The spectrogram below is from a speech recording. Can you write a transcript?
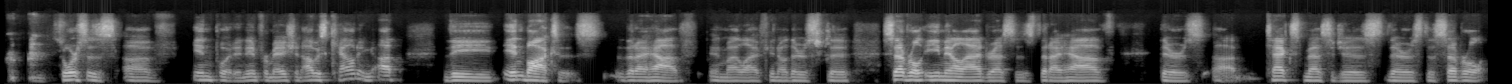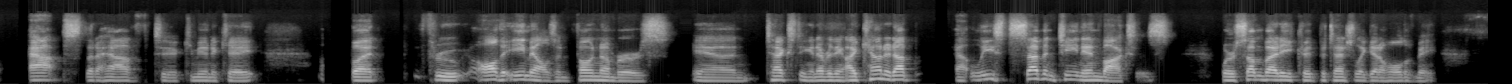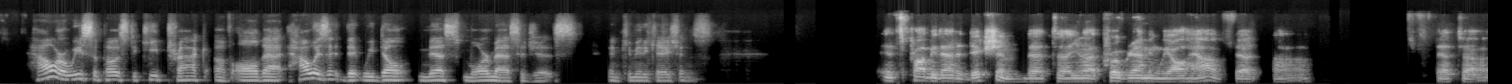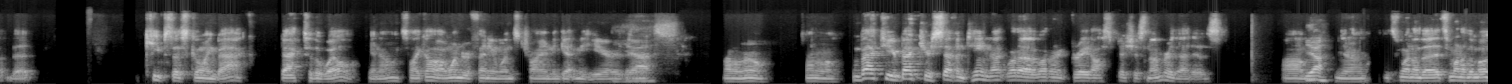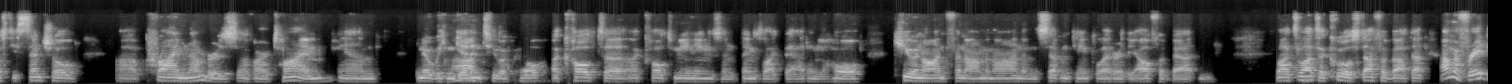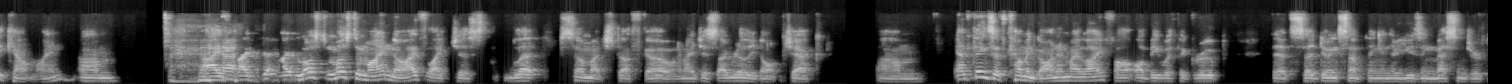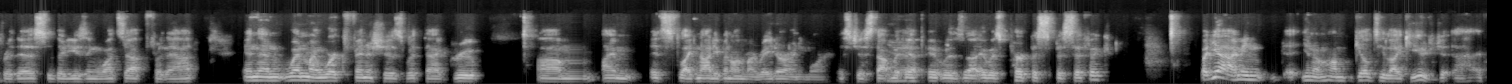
sources of input and information. I was counting up the inboxes that I have in my life. You know, there's the several email addresses that I have. There's uh, text messages. There's the several apps that I have to communicate. But through all the emails and phone numbers and texting and everything, I counted up at least 17 inboxes where somebody could potentially get a hold of me. How are we supposed to keep track of all that? How is it that we don't miss more messages and communications? It's probably that addiction that uh, you know that programming we all have that uh, that uh, that keeps us going back back to the well. You know, it's like, oh, I wonder if anyone's trying to get me here. Yes. I don't know. I don't know. Back to your back to your 17. That, what a what a great auspicious number that is. Um, yeah, you know, it's one of the it's one of the most essential uh, prime numbers of our time, and you know we can get ah. into occult occult uh, occult meanings and things like that, and the whole QAnon phenomenon and the 17th letter of the alphabet, and lots lots of cool stuff about that. I'm afraid to count mine. Um, I, I, I, most most of mine though I've like just let so much stuff go, and I just I really don't check. Um, and things have come and gone in my life. I'll, I'll be with a group that's uh, doing something and they're using Messenger for this, or they're using WhatsApp for that. And then when my work finishes with that group, um, I'm it's like not even on my radar anymore. It's just that yeah. it, it, was uh, it was purpose specific. But yeah, I mean, you know, I'm guilty like you. I,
